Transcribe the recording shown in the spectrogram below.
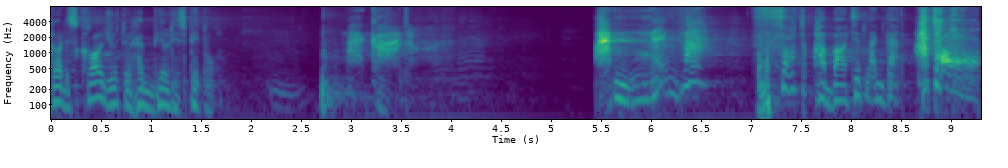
God has called you to help build his people. My God. I never thought about it like that at all.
